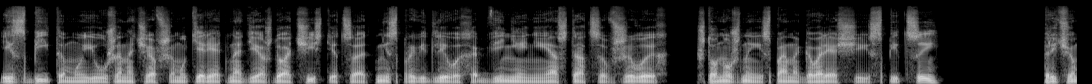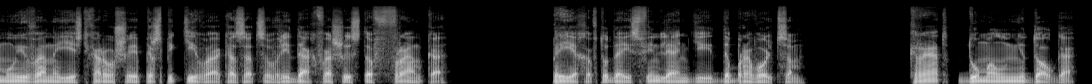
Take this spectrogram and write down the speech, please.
избитому и уже начавшему терять надежду очиститься от несправедливых обвинений и остаться в живых, что нужны испаноговорящие спецы, причем у Ивана есть хорошая перспектива оказаться в рядах фашистов Франка, приехав туда из Финляндии добровольцем. Крат думал недолго.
